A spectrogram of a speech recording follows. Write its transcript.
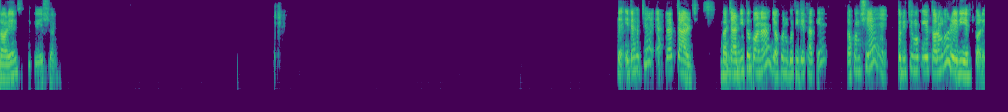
লরেন্স ইকুয়েশন এটা হচ্ছে একটা চার্জ বা চার্জিত কণা যখন গতিতে থাকে, তখন সে তড়িৎচুম্বকীয় তরঙ্গ রেডিয়েট করে।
